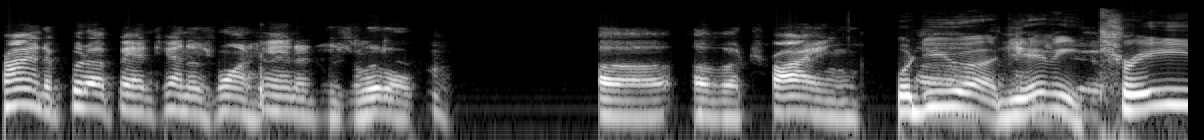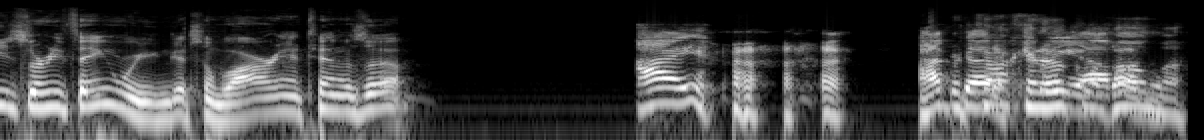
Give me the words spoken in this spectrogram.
trying to put up antennas one handed is a little uh, of a trying. Well, do you uh, uh, do you have any do. trees or anything where you can get some wire antennas up? I, I've We're got a tree out on, Oklahoma.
